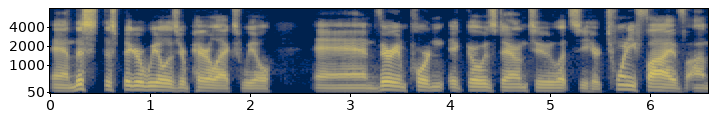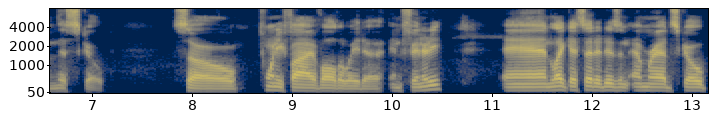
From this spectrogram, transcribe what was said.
And this, this bigger wheel is your parallax wheel. And very important, it goes down to, let's see here, 25 on this scope. So 25 all the way to infinity. And like I said, it is an MRAD scope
